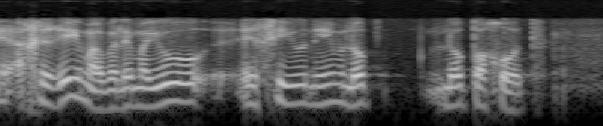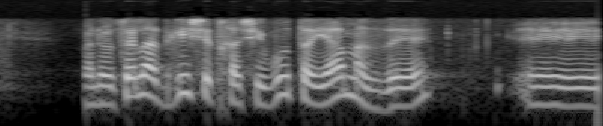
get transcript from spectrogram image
אחרים, אבל הם היו חיוניים לא, לא פחות. ואני רוצה להדגיש את חשיבות הים הזה, אה,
